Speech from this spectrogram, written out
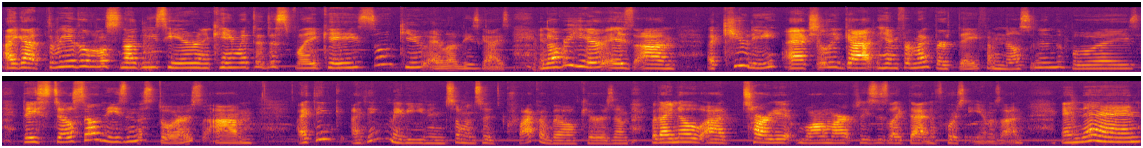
I got three of the little Snugglies here, and it came with the display case. So cute. I love these guys. And over here is... Um, a cutie. I actually got him for my birthday from Nelson and the Boys. They still sell these in the stores. Um, I think I think maybe even someone said Cracker Barrel carries them, but I know uh, Target, Walmart, places like that, and of course Amazon. And then,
